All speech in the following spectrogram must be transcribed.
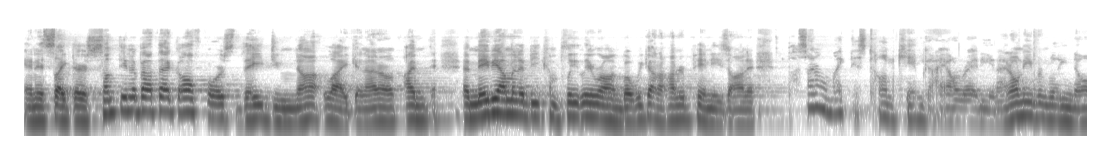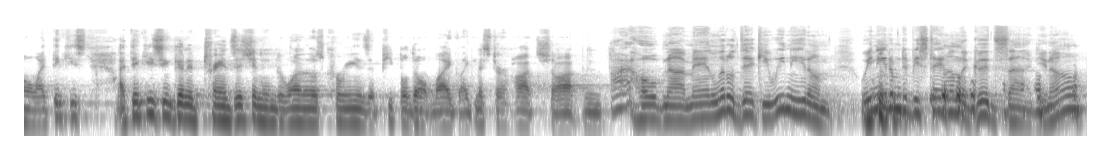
And it's like there's something about that golf course they do not like. And I don't I'm and maybe I'm gonna be completely wrong, but we got a hundred pennies on it. Plus, I don't like this Tom Kim guy already, and I don't even really know him. I think he's I think he's gonna transition into one of those Koreans that people don't like, like Mr. Hot Shot and I hope not, man. Little Dicky, we need him. We need him to be stay on the good side, you know?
